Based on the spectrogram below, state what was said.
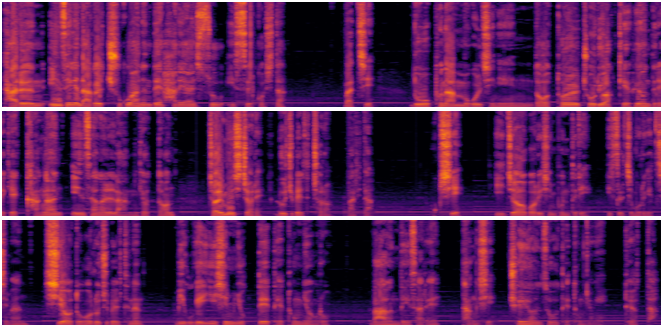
다른 인생의 낙을 추구하는데 할애할 수 있을 것이다. 마치 높은 안목을 지닌 너털 조류학회 회원들에게 강한 인상을 남겼던 젊은 시절의 루즈벨트처럼 말이다. 혹시 잊어버리신 분들이 있을지 모르겠지만 시어도 루즈벨트는 미국의 26대 대통령으로 44살의 당시 최연소 대통령이 되었다.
